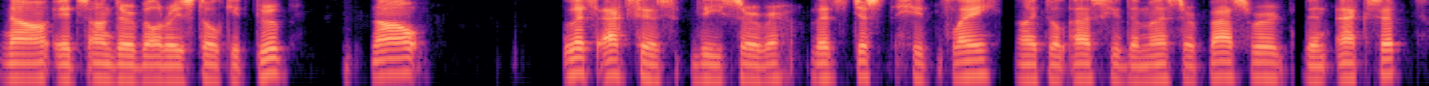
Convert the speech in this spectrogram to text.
Now it's under BelReyz toolkit group. Now let's access the server. Let's just hit play. Now it will ask you the master password then accept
